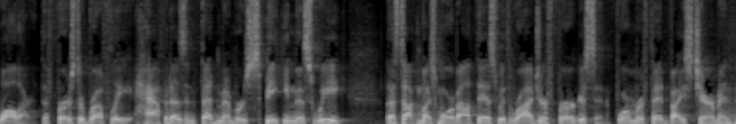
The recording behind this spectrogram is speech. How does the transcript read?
Waller, the first of roughly half a dozen Fed members speaking this week. Let's talk much more about this with Roger Ferguson, former Fed vice chairman,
